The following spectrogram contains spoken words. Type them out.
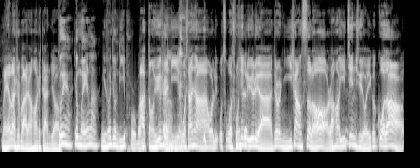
没了是吧？然后这展就对呀、就没了。你说就离谱吧？啊，等于是你，我想想啊，我捋我我重新捋捋啊，就是你一上四楼，然后一进去有一个过道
